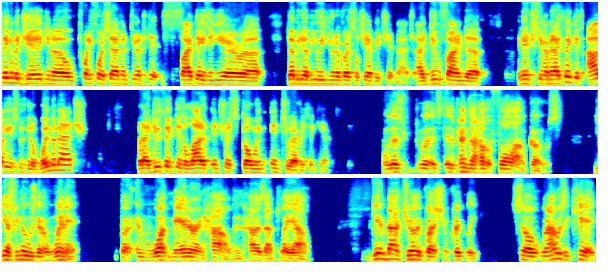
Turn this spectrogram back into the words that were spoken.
thingamajig, you know, 24 7, 305 days a year uh, WWE Universal Championship match. I do find uh, it interesting. I mean, I think it's obvious who's going to win the match, but I do think there's a lot of interest going into everything here. Well, well, it depends on how the fallout goes. Yes, we know who's going to win it, but in what manner and how, and how does that play out? Getting back to your other question quickly. So when I was a kid,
